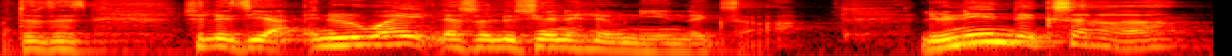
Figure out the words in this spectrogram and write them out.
Entonces, yo le decía, en Uruguay la solución es la unidad indexada. La unidad indexada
